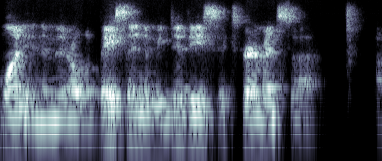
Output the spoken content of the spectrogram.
one in the middle of the basin. And we did these experiments uh, uh,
